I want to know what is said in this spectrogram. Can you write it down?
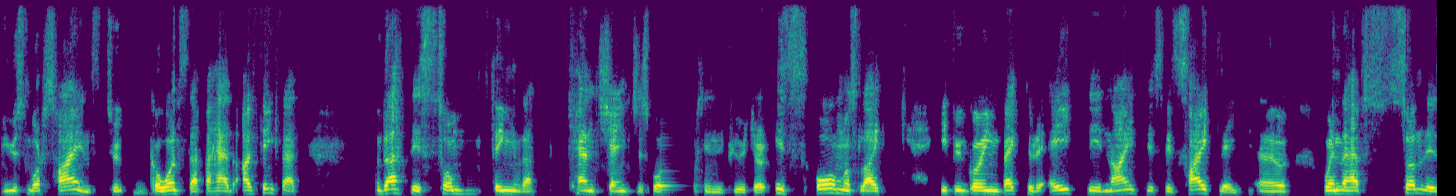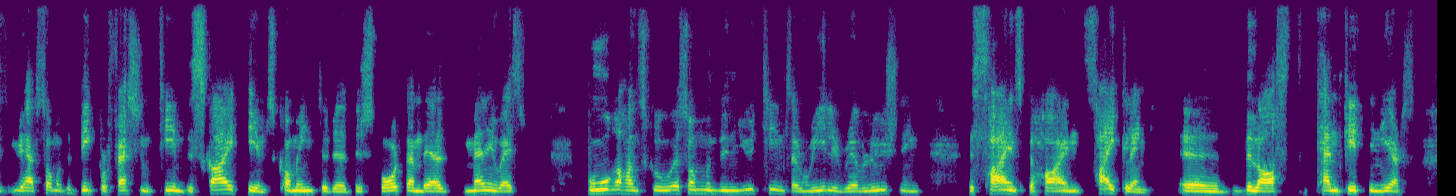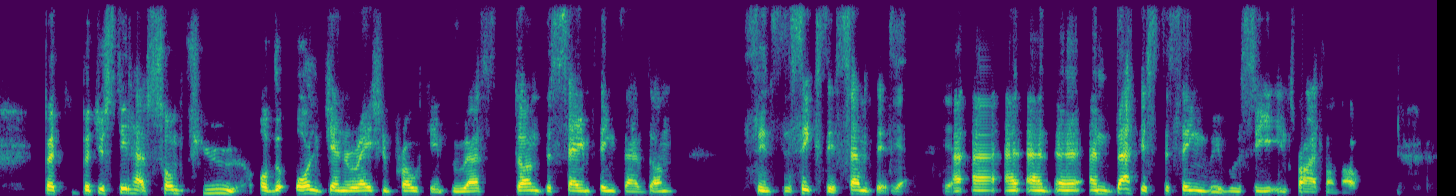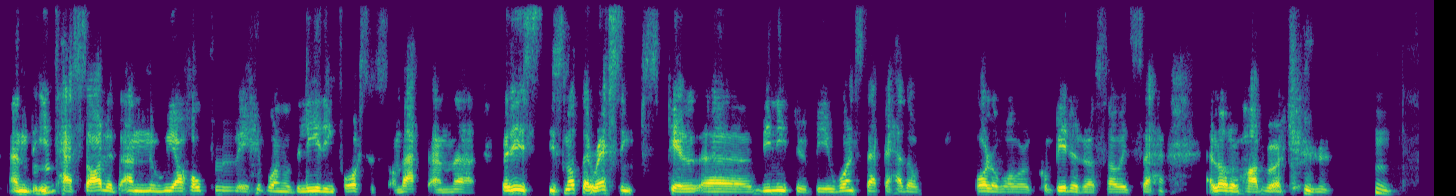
use more science to go one step ahead, I think that that is something that can change the sport in the future. It's almost like if you're going back to the 80s, 90s with cycling, uh, when they have suddenly you have some of the big professional teams, the Sky teams, coming into the, the sport, and there are many ways Bora some of the new teams are really revolutioning the science behind cycling uh, the last 10, 15 years. But, but you still have some few of the old generation pro team who has done the same things they have done since the 60s, 70s. Yeah. Yeah. And, and, and, that is the thing we will see in triathlon now and mm-hmm. it has started and we are hopefully one of the leading forces on that and uh, but it's it's not a resting pill uh, we need to be one step ahead of all of our competitors so it's uh, a lot of hard work hmm.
